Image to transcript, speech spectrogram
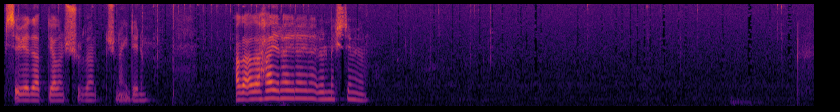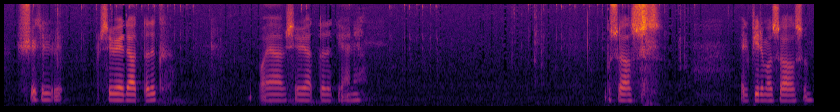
Bir seviyede atlayalım şuradan. Şuna gidelim. Aga aga hayır hayır hayır hayır ölmek istemiyorum. Şu şekilde bir seviyede atladık. Bayağı bir seviye atladık yani. Bu sağ olsun. El Primo sağ olsun.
